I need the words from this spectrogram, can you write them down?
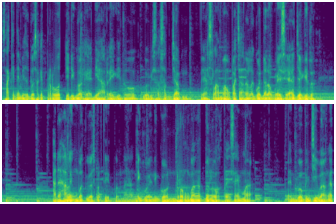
sakitnya biasa gue sakit perut jadi gue kayak diare gitu. Gue bisa sejam ya selama upacara lah gue dalam WC aja gitu. Ada hal yang buat gue seperti itu. Nah ini gue ini gondrong banget dulu waktu SMA dan gue benci banget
